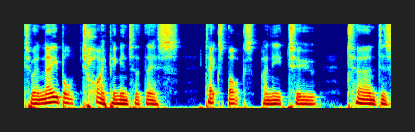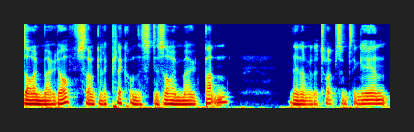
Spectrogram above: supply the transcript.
To enable typing into this text box, I need to turn design mode off. So I'm going to click on this design mode button. Then I'm going to type something in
